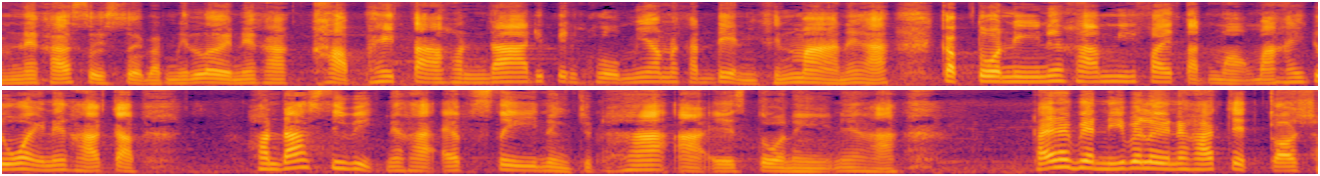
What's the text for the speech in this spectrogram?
ำนะคะ สวยๆ แบบนี้เลยนะคะ ขับให้ตา Honda ที่เป็นโครเมียมนะคะ เด่นขึ้นมานะคะ กับตัวนี้นะคะ มีไฟตัดหมอกมาให้ด้วยนะคะ กับ Honda Civic นะคะ FC 1.5 RS ตัวนี้นะคะท้ายทะเบียนนี้ไปเลยนะคะ 7 กช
